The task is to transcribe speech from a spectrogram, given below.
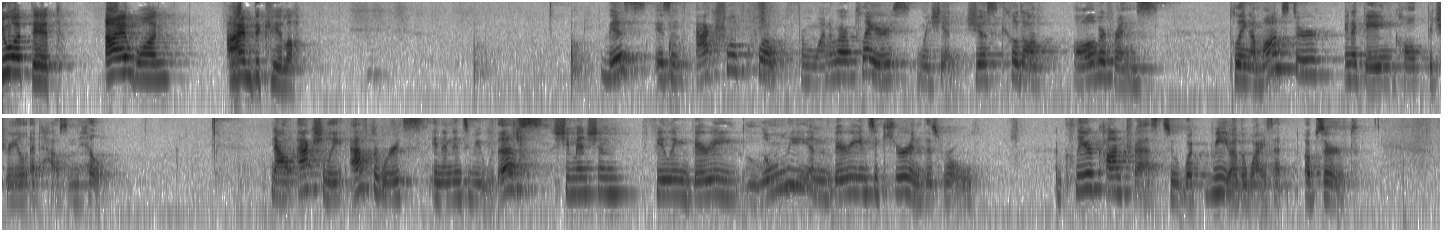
You are dead. I won. I'm the killer. This is an actual quote from one of our players when she had just killed off all of her friends, playing a monster in a game called Betrayal at House on the Hill. Now, actually, afterwards, in an interview with us, she mentioned feeling very lonely and very insecure in this role. A clear contrast to what we otherwise had observed.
